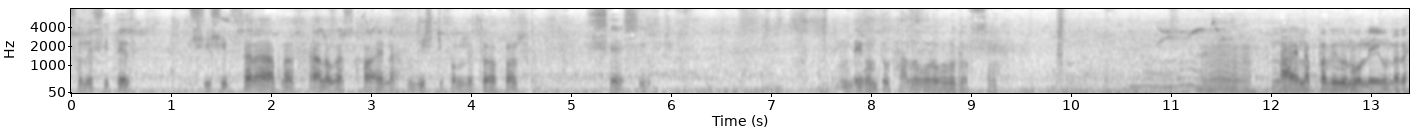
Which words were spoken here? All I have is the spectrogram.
আসলে শীতের শিশির ছাড়া আপনার আলু গাছ হয় না। বৃষ্টি পড়লে তো আপনার শেষই। বেগুন তো ভালো বড় বড় ধরছে। হুম লারে লাপ্পা বেগুন বলে এগুলারে।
